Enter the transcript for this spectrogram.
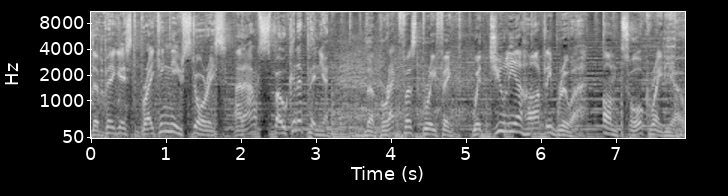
The biggest breaking news stories and outspoken opinion. The Breakfast Briefing with Julia Hartley Brewer on Talk Radio.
